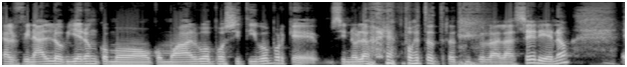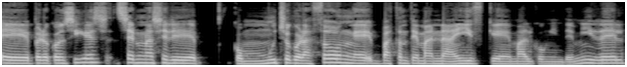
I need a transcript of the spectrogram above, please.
al final lo vieron como, algo positivo porque si no le habrían puesto otro título a la serie, ¿no? Eh, pero consigues ser una serie con mucho corazón, bastante más naif que Malcolm in the Middle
